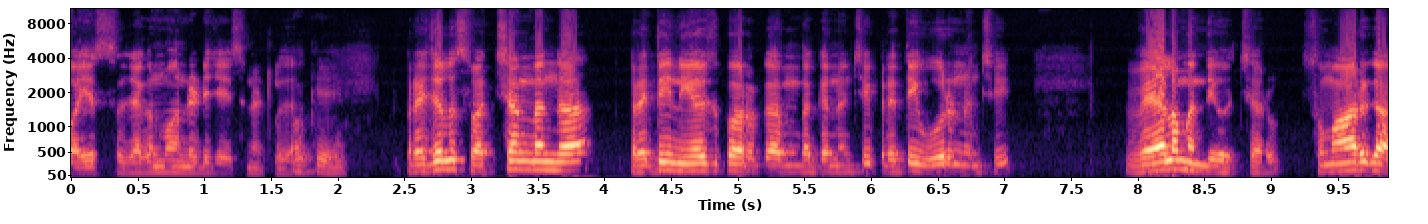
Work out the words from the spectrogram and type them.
వైఎస్ జగన్మోహన్ రెడ్డి చేసినట్లుగా. ప్రజలు స్వచ్ఛందంగా ప్రతి నియోజకవర్గం దగ్గర నుంచి ప్రతి ఊరు నుంచి వేల మంది వచ్చారు. సుమారుగా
